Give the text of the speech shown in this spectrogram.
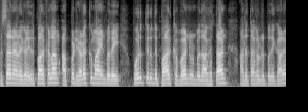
விசாரணையாளர்கள் எதிர்பார்க்கலாம். அப்படி நடக்குமா என்பதை பொறுத்திருந்து பார்க்க வேண்டும் என்பதாகத்தான் அந்த தகவல் இருப்பதை காண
